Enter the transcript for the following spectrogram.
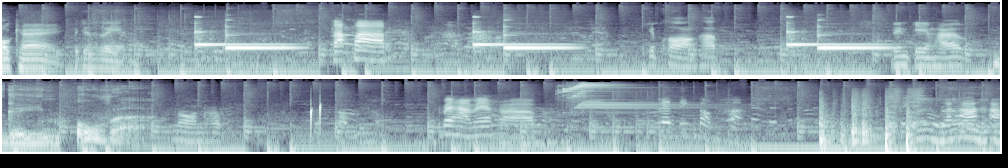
Okay. ไปเที่ยวทะเลครับซักผ้าเก็บของครับ เล่นเกมครับ นอนครับกลับนี่ครับไปหาแม่ครับ เล่นติ๊กต็อกค่ะไปกินหมูกระทะค่ะ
